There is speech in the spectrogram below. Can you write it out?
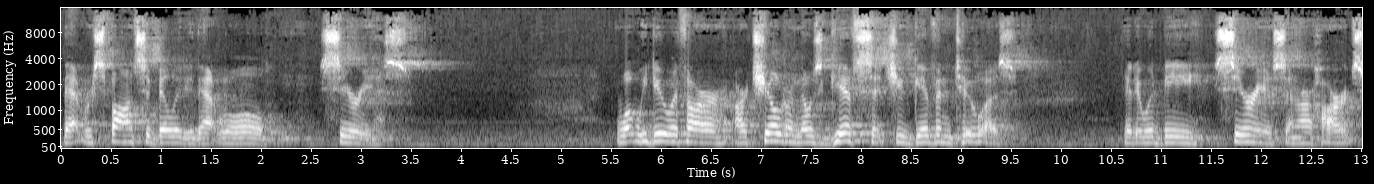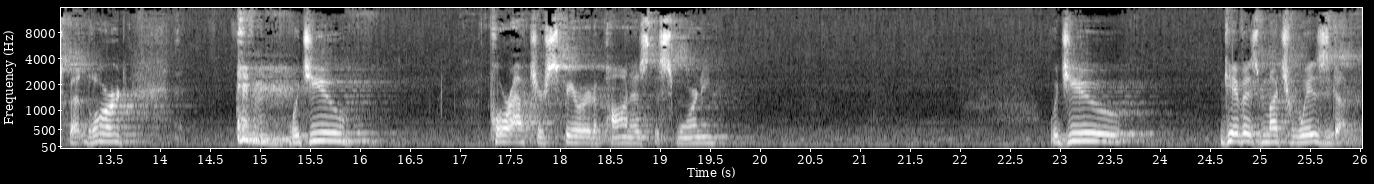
that responsibility, that role serious. What we do with our, our children, those gifts that you've given to us, that it would be serious in our hearts. But Lord, would you pour out your spirit upon us this morning? Would you give us much wisdom?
